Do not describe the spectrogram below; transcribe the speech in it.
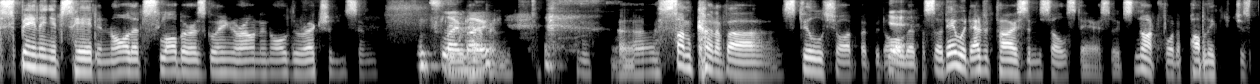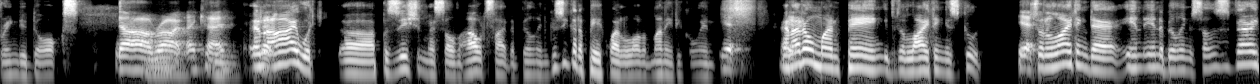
spinning its head and all that slobber is going around in all directions and In slow mo. uh, some kind of a still shot, but with Yeah. all that. So they would advertise themselves there. So it's not for the public to just bring the dogs. Oh, Um, right. Okay. And, and I would uh, position myself outside the building because you've got to pay quite a lot of money to go in. Yeah. And Yeah. I don't mind paying if the lighting is good. Yeah. So the lighting there in, in the building itself is very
